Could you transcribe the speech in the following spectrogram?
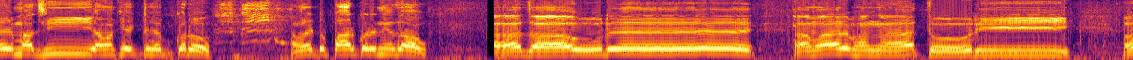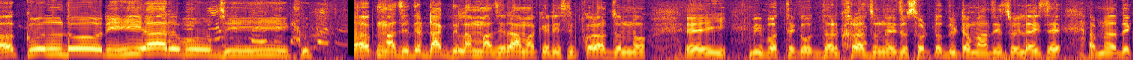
এই মাঝি, আমাকে একটু হেল্প করো। আমার একটু পার করে নিয়ে যাও। যাও রে, আমার ভাঙা তরি। অকুল দরি আর বুঝি কু- যাক মাঝিদের ডাক দিলাম। মাঝিরা আমাকে রিসিভ করার জন্য এই বিপদ থেকে উদ্ধার করার জন্য এই যে ছোট্ট দুইটা মাঝি চলে আইছে। আপনারা দেখ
